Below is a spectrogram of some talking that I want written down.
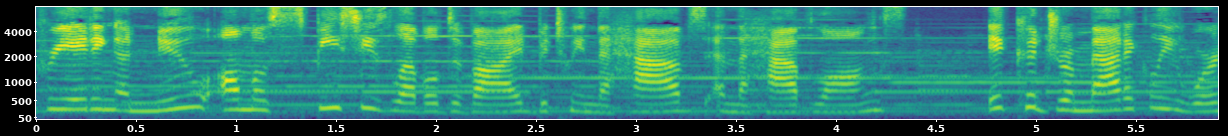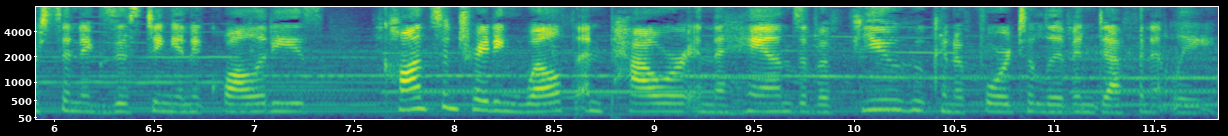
creating a new, almost species-level divide between the haves and the have-longs. It could dramatically worsen existing inequalities, concentrating wealth and power in the hands of a few who can afford to live indefinitely.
